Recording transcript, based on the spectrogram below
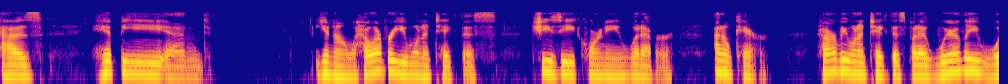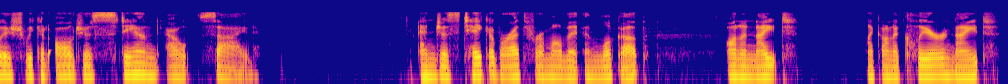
as hippie and, you know, however you want to take this, cheesy, corny, whatever, I don't care. However you want to take this, but I really wish we could all just stand outside and just take a breath for a moment and look up on a night, like on a clear night,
